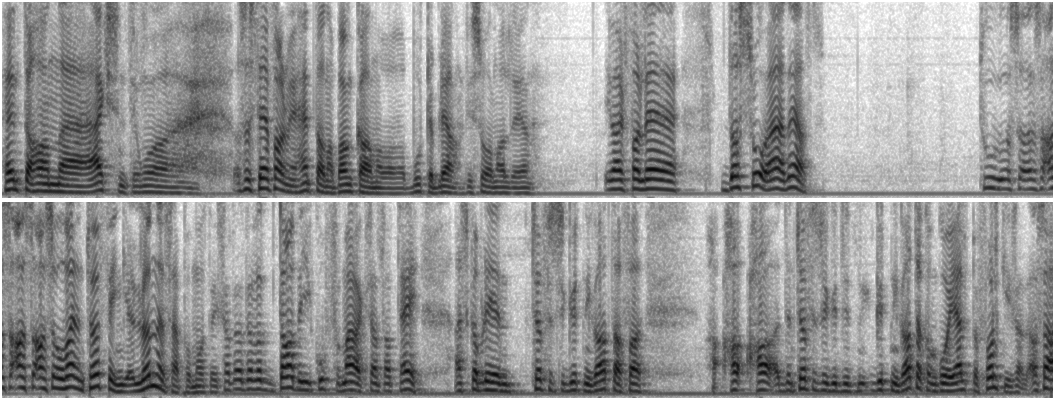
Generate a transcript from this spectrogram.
Henta han eh, eksen til hun eh, Altså Stefaren min henta han og banka han, og borte ble han. Vi så han aldri igjen. I hvert fall det Da så jeg det at to, altså, altså, altså, altså, altså Å være en tøffing lønner seg, på en måte. Det var da det gikk opp for meg at hei, jeg skal bli den tøffeste gutten i gata. for ha, ha, Den tøffeste gutten, i gata kan gå og hjelpe folk. ikke sant? Altså,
